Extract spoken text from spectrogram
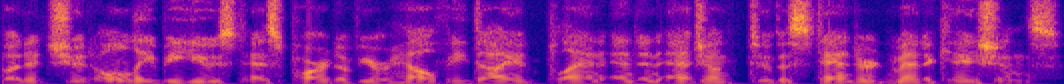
but it should only be used as part of your healthy diet plan and an adjunct to the standard medications.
